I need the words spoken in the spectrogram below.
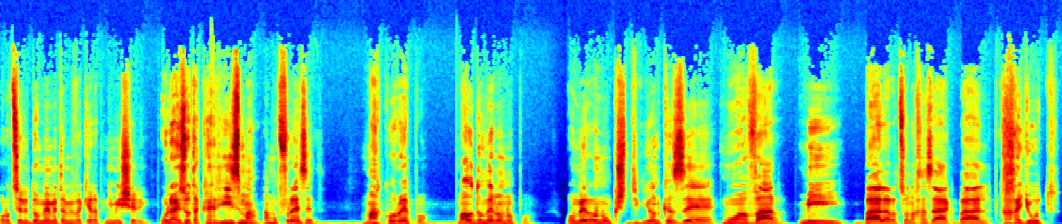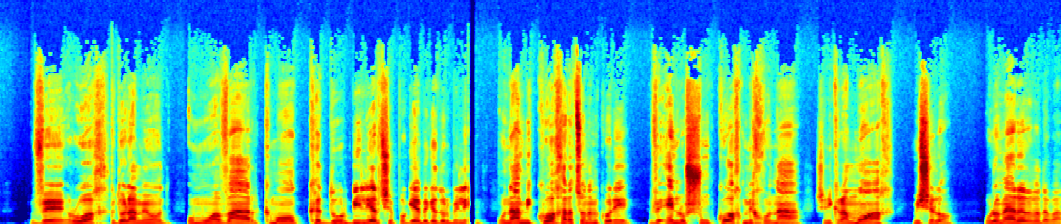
או רוצה לדומם את המבקר הפנימי שלי? אולי זאת הכריזמה המופרזת? מה קורה פה? מה עוד אומר לנו פה? אומר לנו, כשדמיון כזה מועבר מבעל הרצון החזק, בעל חיות ורוח גדולה מאוד, הוא מועבר כמו כדור ביליארד שפוגע בכדור ביליארד. הוא נע מכוח הרצון המקורי, ואין לו שום כוח מכונה שנקרא מוח משלו. הוא לא מערער על הדבר.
